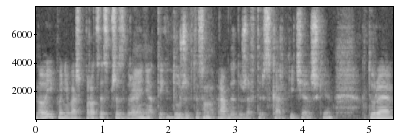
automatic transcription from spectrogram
No i ponieważ proces przezbrojenia tych dużych, to są naprawdę duże wtryskarki, ciężkie, które e,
